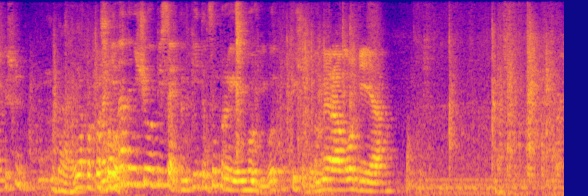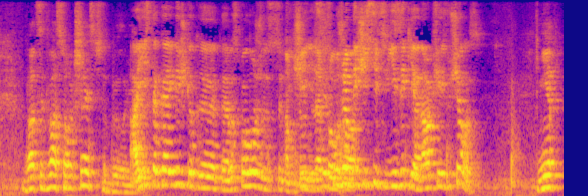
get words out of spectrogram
напиши? Да, я Да пошел. не надо ничего писать, там какие-то цифры и боги. Вот пишут. Нумерология. 22-46, чтобы было. А есть такая вещь, как это, расположенность А почему чи- ты зашел служебных в- частиц в языке, она вообще изучалась? Нет.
